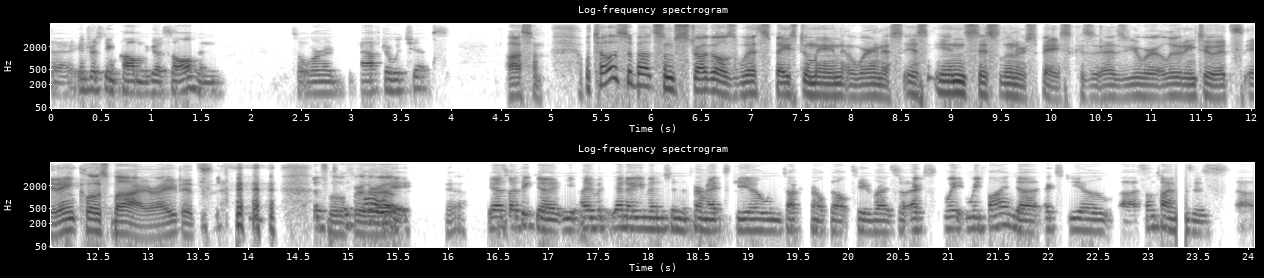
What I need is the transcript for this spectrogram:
an interesting problem to go solve, and that's what we're after with chips. Awesome. Well, tell us about some struggles with space domain awareness is in cislunar space, because as you were alluding to, it's it ain't close by, right? It's it's a little it's further out. Yeah. Yeah, so I think uh, I, I, know you mentioned the term XGEO when you talked to Colonel Felt too, right? So X, we, we find uh, XGEO uh, sometimes is uh,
